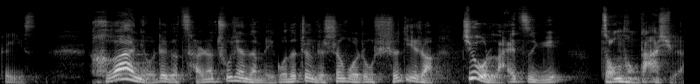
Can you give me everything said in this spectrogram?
这个意思。核按钮这个词儿呢，出现在美国的政治生活中，实际上就来自于总统大选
